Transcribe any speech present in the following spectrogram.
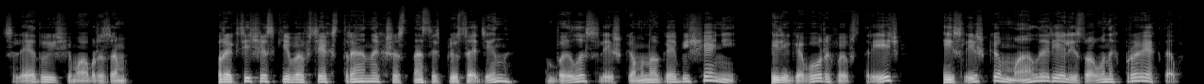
следующим образом. Практически во всех странах 16 плюс 1 было слишком много обещаний, переговоров и встреч и слишком мало реализованных проектов.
